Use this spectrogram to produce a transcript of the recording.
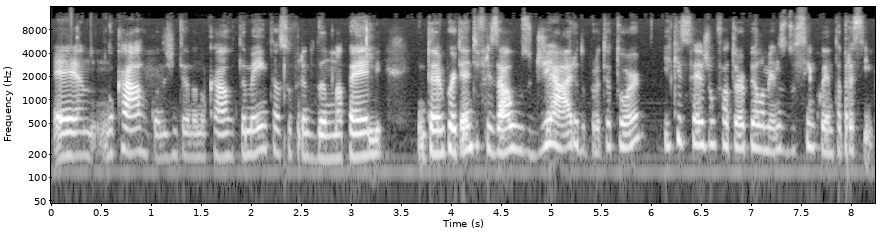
é, no carro, quando a gente anda no carro também está sofrendo dano na pele. Então é importante frisar o uso diário do protetor e que seja um fator pelo menos dos 50 para cima.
